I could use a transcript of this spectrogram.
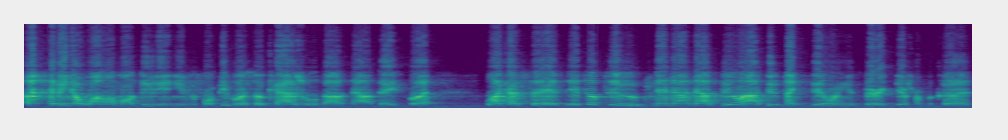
you know, while I'm on duty in uniform, people are so casual about it nowadays. But like I said, it's up to now. Now, now dealing, I do think dealing is very different because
